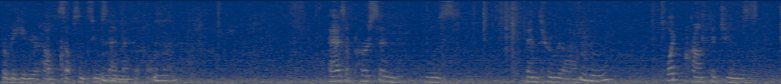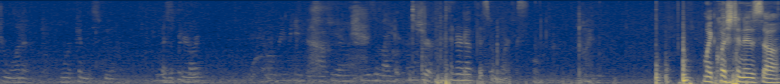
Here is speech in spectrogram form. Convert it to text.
for behavioral health, substance use, and Mhm. mental health. Mhm. As a person who's been through it all, Mhm. What prompted you to want to work in this field? As a peer? Or repeat the question. Use the microphone. Sure. I don't know if this one works. My question is, uh,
